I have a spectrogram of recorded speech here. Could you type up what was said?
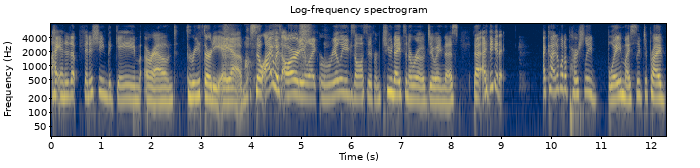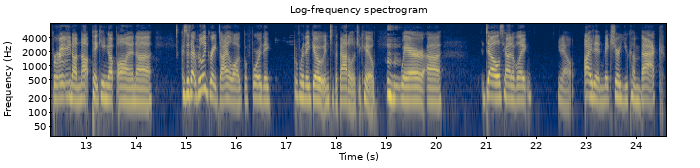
I ended up finishing the game around 3:30 a.m. So I was already like really exhausted from two nights in a row of doing this. That I think it I kind of want to partially blame my sleep deprived brain on not picking up on uh because there's that really great dialogue before they before they go into the battle of Jakku Mhm. where uh Del's kind of like, you know, I didn't make sure you come back.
